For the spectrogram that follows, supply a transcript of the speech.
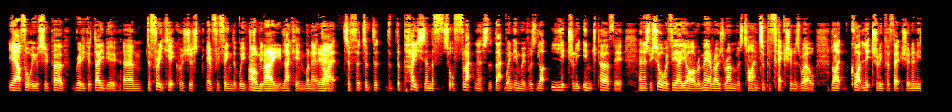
Yeah, I thought he was superb. Really good debut. Um, the free kick was just everything that we've just oh, been mate. lacking, wasn't it? Yeah. Like to, for, to the, the, the pace and the sort of flatness that that went in with was like literally inch perfect. And as we saw with VAR, Romero's run was timed to perfection as well, like quite literally perfection. Any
